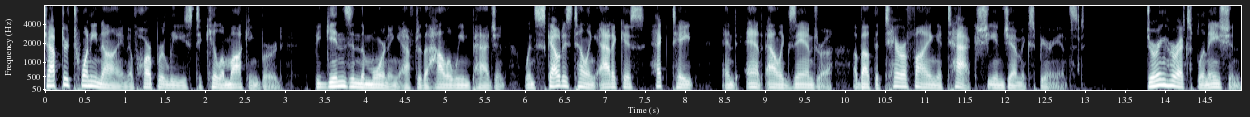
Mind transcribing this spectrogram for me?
Chapter 29 of Harper Lee's To Kill a Mockingbird begins in the morning after the Halloween pageant when Scout is telling Atticus, Heck Tate, and Aunt Alexandra about the terrifying attack she and Jem experienced. During her explanation,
